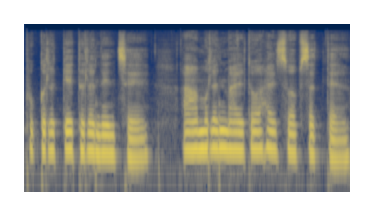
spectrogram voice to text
부끄럽게 드러낸 채 아무런 말도 할 수 없었다.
